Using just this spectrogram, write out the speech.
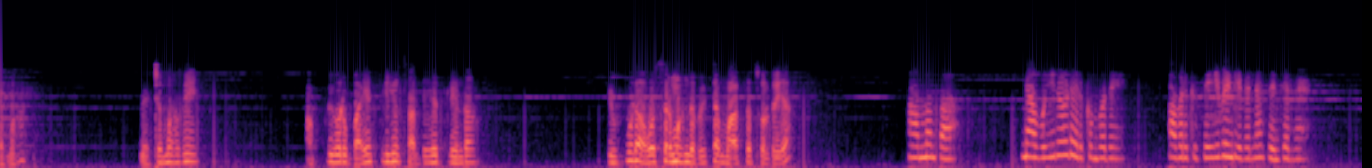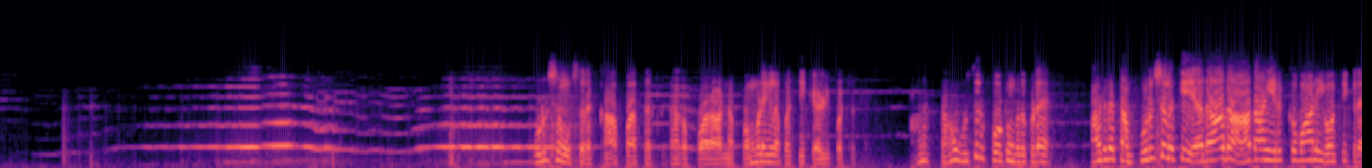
ஏம்மா? நிஜமாவே? அப்படி ஒரு பயத்திலையும் சந்தேகத்திலையும் தான் இவ்வளவு அவசரமா அந்த வீட்டை மாத்த சொல்றியா? ஆமாப்பா. நான் உயிரோட இருக்கும்போதே அவருக்கு செய்ய வேண்டியதெல்லாம் செஞ்சிடுறேன் புருஷன் உசுரை காப்பாத்துறதுக்காக போராடின பொம்பளைங்களை பத்தி கேள்விப்பட்டிருக்கேன். ஆனா தான் உசுறு போகும்போது கூட அதுல தன் புருஷனுக்கு ஏதாவது ஆதாயம் இருக்குமான்னு யோசிக்கிற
